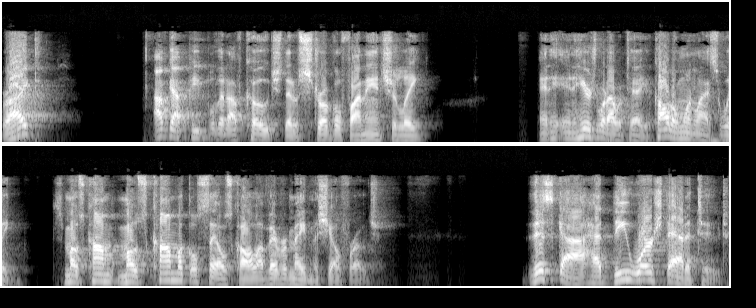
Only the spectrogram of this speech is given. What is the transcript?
right? I've got people that I've coached that have struggled financially, and and here's what I would tell you. Called on one last week. It's most com- most comical sales call I've ever made, Michelle Froge. This guy had the worst attitude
